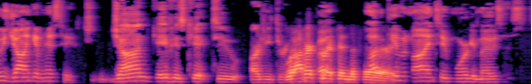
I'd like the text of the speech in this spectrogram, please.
Who's John giving his to? John gave his kick to RG3. Robert Griffin the I'm third. giving mine to Morgan Moses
